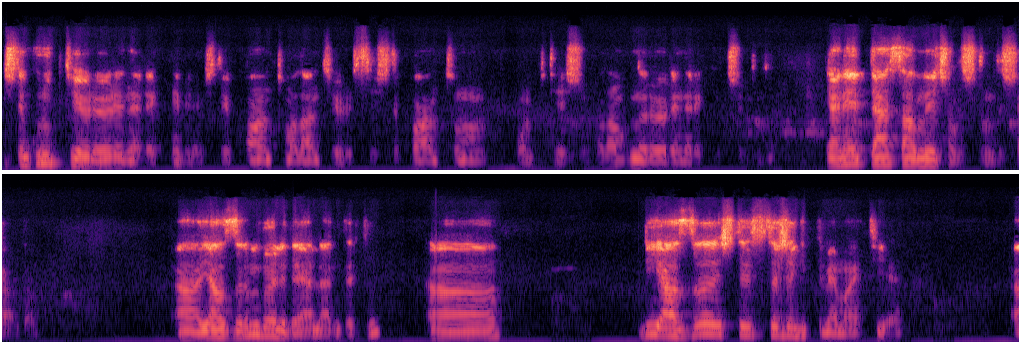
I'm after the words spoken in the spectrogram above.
işte grup teori öğrenerek ne bileyim işte kuantum alan teorisi, işte kuantum computation falan bunları öğrenerek geçirdim. Yani hep ders almaya çalıştım dışarıdan. Ee, yazlarımı böyle değerlendirdim. Ee, bir yazda işte staja gittim MIT'ye. Ee,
